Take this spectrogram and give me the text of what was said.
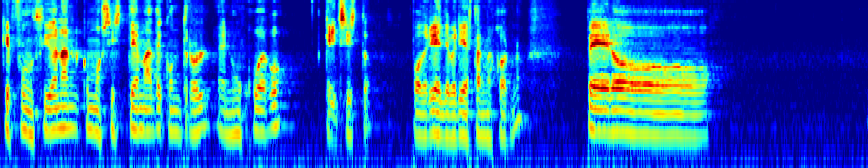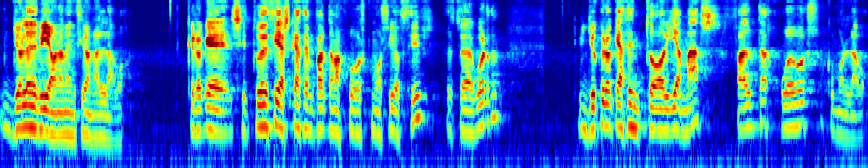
que funcionan como sistema de control en un juego que, insisto, podría y debería estar mejor, ¿no? Pero yo le debía una mención al Labo. Creo que si tú decías que hacen falta más juegos como Sea of Thieves, estoy de acuerdo. Yo creo que hacen todavía más falta juegos como el Labo.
